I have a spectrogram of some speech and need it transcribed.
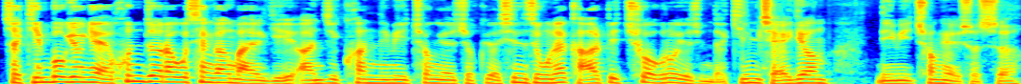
자, 김보경의 혼자라고 생각 말기 안직환 님이 청해 주셨고요. 신승훈의 가을빛 추억으로 이어집니다. 김재겸 님이 청해 주셨어요.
